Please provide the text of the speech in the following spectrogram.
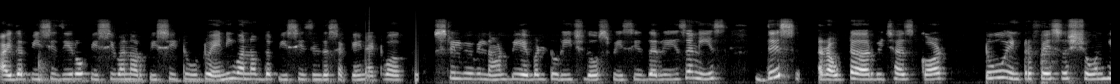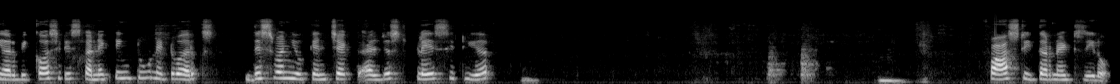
either PC0, PC1 or PC2 to any one of the PCs in the second network, still we will not be able to reach those PCs. The reason is this router which has got two interfaces shown here because it is connecting two networks this one you can check. I'll just place it here. Fast ethernet 0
